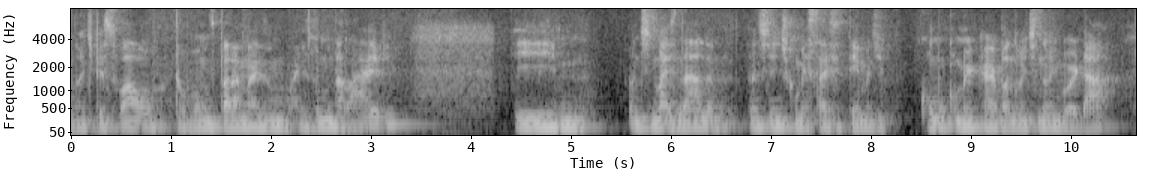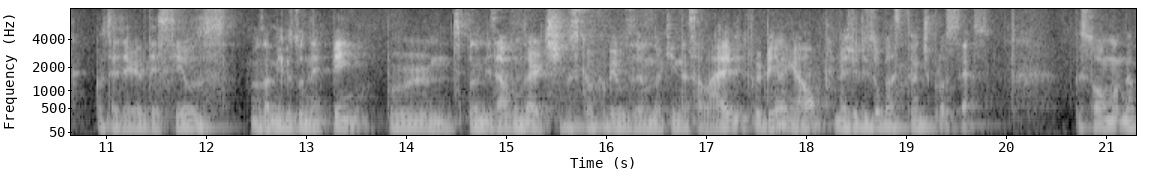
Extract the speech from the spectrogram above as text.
noite, pessoal. Então vamos para mais um resumo da live. E antes de mais nada, antes de a gente começar esse tema de como comer carbo à noite e não engordar, gostaria de agradecer os meus amigos do NEPEM por disponibilizar alguns artigos que eu acabei usando aqui nessa live, que foi bem legal, me agilizou bastante o processo. O pessoal manda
